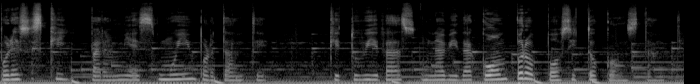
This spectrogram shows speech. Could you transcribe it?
Por eso es que para mí es muy importante que tú vivas una vida con propósito constante,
